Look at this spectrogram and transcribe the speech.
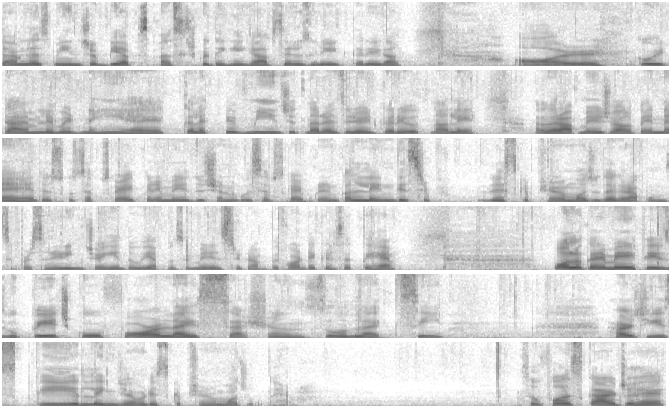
timeless means जब भी आप इस मैसेज को देखेंगे, आपसे रेजोनेट करेगा. और कोई टाइम लिमिट नहीं है. कलेक्टिव मीन्स जितना रेजोनेट करे, उतना लें. अगर आप मेरे चैनल पे नए हैं तो इसको सब्सक्राइब करें मेरे दूसरे चैनल को. सब्सक्राइब करें, उनका लिंक डिस्क्रिप्शन में मौजूद है. अगर आपको मुझसे पर्सनल रीडिंग चाहिए तो भी आप मुझसे मेरे इंस्टाग्राम पर कॉन्टैक्ट कर सकते हैं. फॉलो करें मेरे फेसबुक पेज को for live session so let see हर चीज़ की लिंक जो है वो डिस्क्रिप्शन में मौजूद है। सो फ़र्स्ट कार्ड जो है,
